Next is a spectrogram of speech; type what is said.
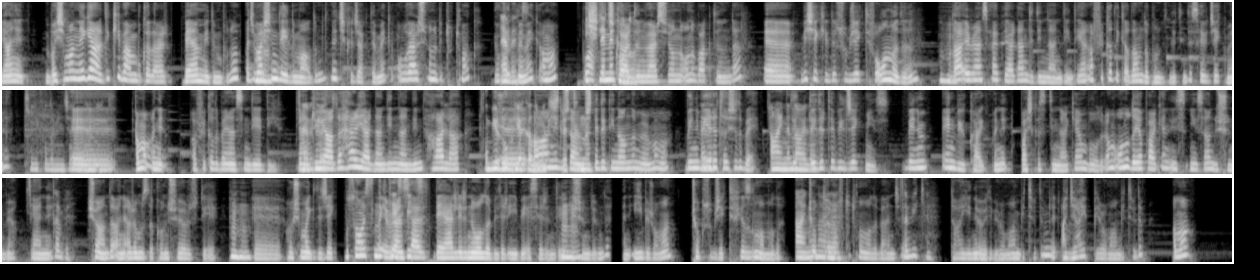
yani başıma ne geldi ki ben bu kadar beğenmedim bunu. Acaba Hı-hı. şimdi elime aldığımda ne çıkacak demek. O versiyonu bir tutmak yok evet. etmemek ama bu İşlemek hafta çıkardığın onu. versiyonla onu baktığında e, bir şekilde subjektif olmadığın Hı-hı. daha evrensel bir yerden de dinlendiğinde yani Afrika'daki adam da bunu dinlediğinde sevecek mi? Keyif olabilecek ee, evet. Ama hani Afrikalı beğensin diye değil. Yani evet, dünyada evet. her yerden dinlendiğinde hala o bir ruh e, yakalamak Aa, ne işte. güzelmiş tını. ne dediğini anlamıyorum ama beni bir evet. yere taşıdı be. Aynen De- öyle. Dedirtebilecek miyiz? Benim en büyük kaygım hani başkası dinlerken bu olur. Ama onu da yaparken insan düşünmüyor. Yani Tabii. şu anda hani aramızda konuşuyoruz diye hı hı. E, hoşuma gidecek. Bu sonrasındaki evrensel tespit. değerleri ne olabilir iyi bir eserin diye hı hı. düşündüğümde. Hani iyi bir roman çok subjektif yazılmamalı. Aynen çok öyle. taraf tutmamalı bence. Tabii ki. Daha yeni öyle bir roman bitirdim de acayip bir roman bitirdim. Ama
